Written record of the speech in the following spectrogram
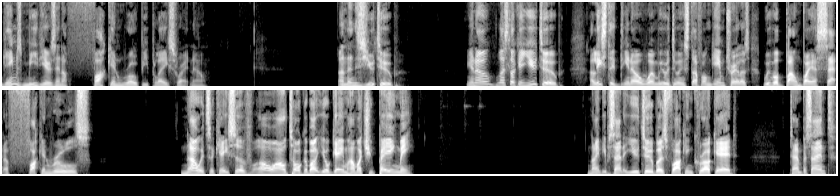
Games media is in a fucking ropey place right now. And then there's YouTube. You know, let's look at YouTube. At least, you know, when we were doing stuff on game trailers, we were bound by a set of fucking rules. Now it's a case of, oh, I'll talk about your game. How much you paying me? 90% of YouTubers fucking crooked. 10%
